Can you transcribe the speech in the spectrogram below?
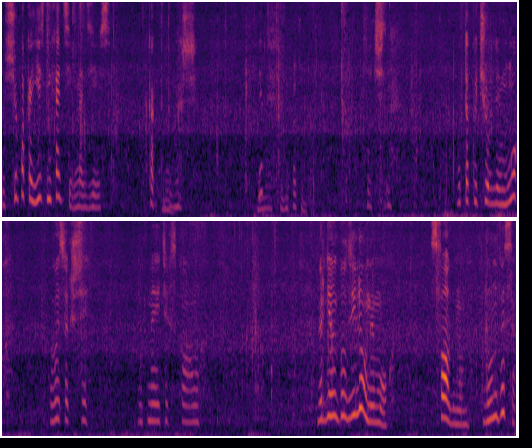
еще пока есть не хотим, надеюсь. Как ты Да. думаешь? Нет? Мы не хотим. Отлично. Вот такой черный мох, высохший вот на этих скалах. Вернее, он был зеленый мох с фагном, но он высох.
